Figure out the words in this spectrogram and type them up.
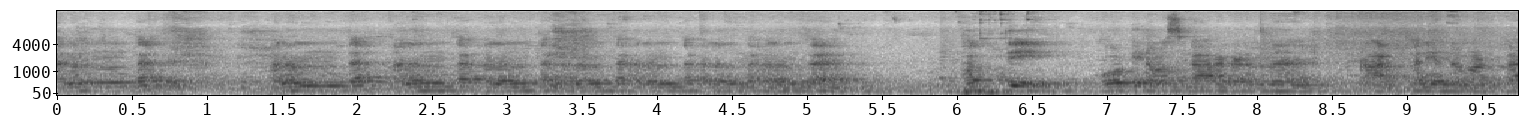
ಅನಂತ ಅನಂತ ಅನಂತ ಅನಂತ ಅನಂತ ಅನಂತ ಅನಂತ ಅನಂತ ಭಕ್ತಿ ಕೋಟಿ ನಮಸ್ಕಾರಗಳನ್ನ ಪ್ರಾರ್ಥನೆಯನ್ನ ಮಾಡ್ತಾ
